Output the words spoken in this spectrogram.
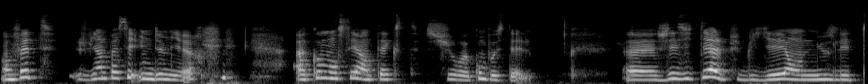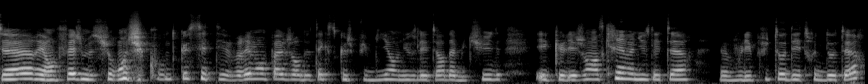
En fait, je viens de passer une demi-heure à commencer un texte sur euh, Compostelle. Euh, j'hésitais à le publier en newsletter et en fait je me suis rendu compte que c'était vraiment pas le genre de texte que je publiais en newsletter d'habitude et que les gens inscrits à ma newsletter euh, voulaient plutôt des trucs d'auteur.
